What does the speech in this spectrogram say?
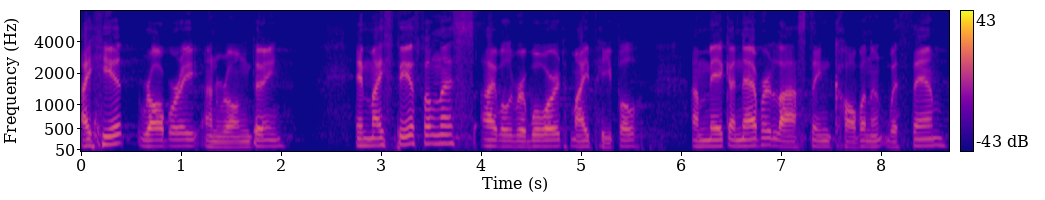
I hate robbery and wrongdoing. In my faithfulness, I will reward my people and make an everlasting covenant with them.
